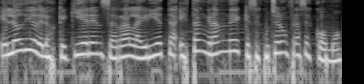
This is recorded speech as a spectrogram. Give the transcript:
El odio de los que quieren cerrar la grieta es tan grande que se escucharon frases como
